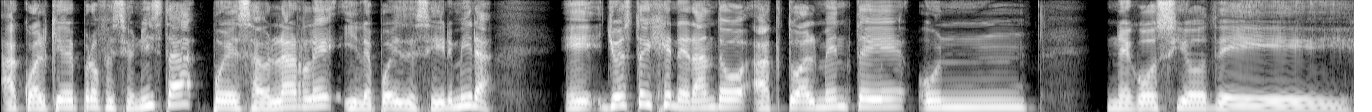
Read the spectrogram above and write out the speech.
a cualquier profesionista puedes hablarle y le puedes decir, mira, eh, yo estoy generando actualmente un negocio de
